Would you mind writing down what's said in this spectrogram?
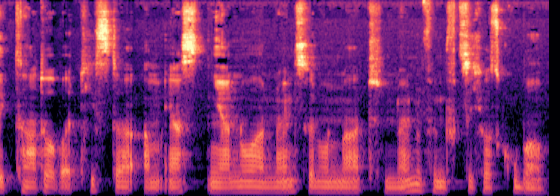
Diktator Batista am 1. Januar 1959 aus Kuba.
